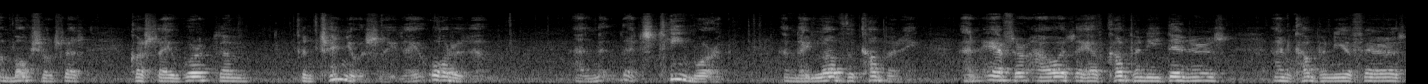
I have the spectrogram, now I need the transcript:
emotional stress, because they work them continuously. They order them. And it's teamwork. And they love the company. And after hours, they have company dinners and company affairs.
